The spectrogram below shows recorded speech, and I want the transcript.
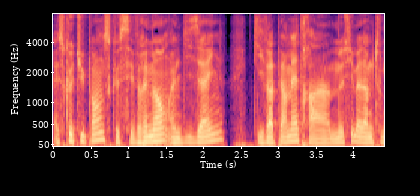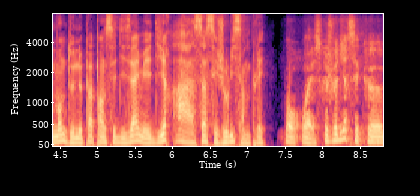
est-ce que tu penses que c'est vraiment un design qui va permettre à monsieur, madame, tout le monde de ne pas penser design, mais dire Ah, ça c'est joli, ça me plaît Bon, ouais, ce que je veux dire, c'est que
